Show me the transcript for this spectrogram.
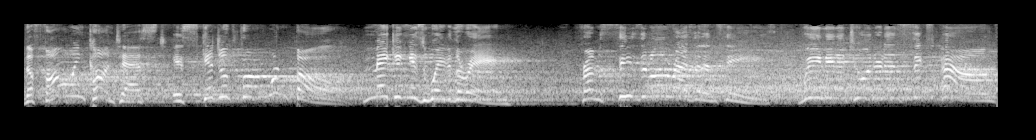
The following contest is scheduled for one fall, making his way to the ring. From seasonal residencies, weighing in at 206 pounds,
